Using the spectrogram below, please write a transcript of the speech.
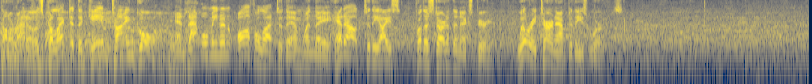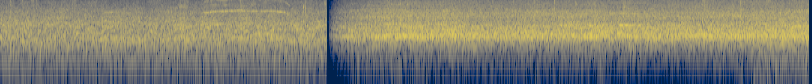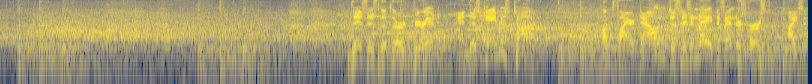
Colorado's collected the game-tying goal, and that will mean an awful lot to them when they head out to the ice for the start of the next period. We'll return after these words. The third period, and this game is tied. Puck fired down, decision made. Defenders first, icing.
